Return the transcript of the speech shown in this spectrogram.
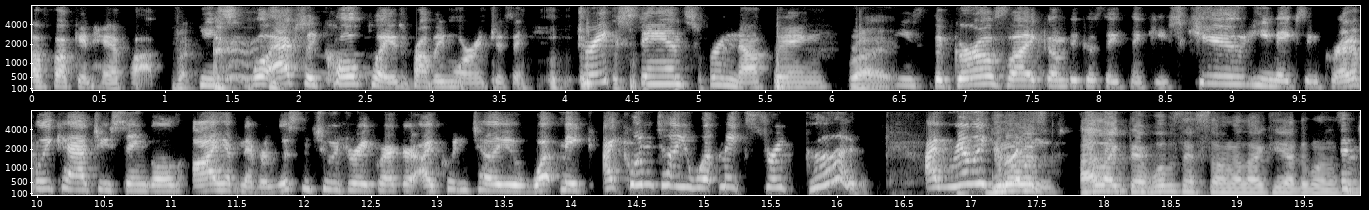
of fucking hip hop. Right. He's well, actually, Coldplay is probably more interesting. Drake stands for nothing. Right. He's the girls like him because they think he's cute. He makes incredibly catchy singles. I have never listened to a Drake record. I couldn't tell you what make I couldn't tell you what makes Drake good. I really You know couldn't. what? I like that. What was that song I liked? He had the one that's the like,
